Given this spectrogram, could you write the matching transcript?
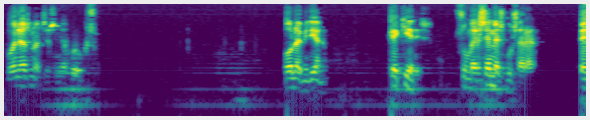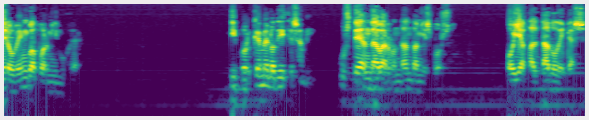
Buenas noches, señor Brooks. Hola, Emiliano. ¿Qué quieres? Su merced me excusará, pero vengo a por mi mujer. ¿Y por qué me lo dices a mí? Usted andaba rondando a mi esposa. Hoy ha faltado de casa.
